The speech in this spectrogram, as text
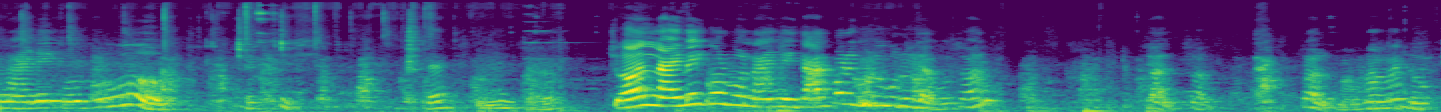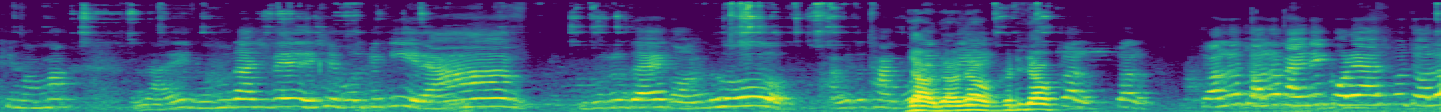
নাই নাই করব। দেখছিস? দেখ, হুম, চল নাই নাই করব নাই নাই। তারপরে ঘুরু ঘুরু যাব চল চল চল চল মাম্মা আমার লক্ষ্মী মাম্মা নাই দুদুন আসবে এসে বলবে কি রাম দুদুর গায়ে গন্ধ আমি তো থাকব যাও যাও যাও বেটি যাও। চলো চলো চলো চলো নাই নাই করে আসব চলো।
